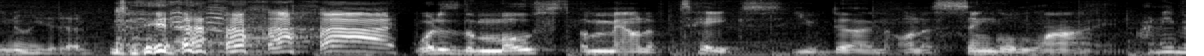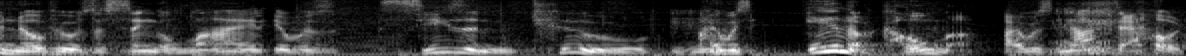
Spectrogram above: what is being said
You know you did. what is the most amount of takes you've done on a single line? I don't even know if it was a single line. It was season 2 Mm-hmm. I was in a coma. I was knocked out.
